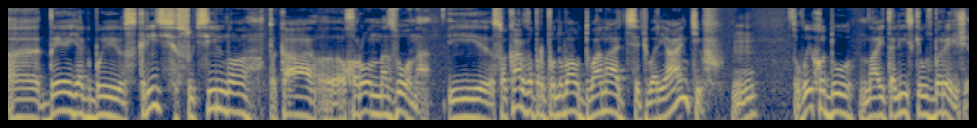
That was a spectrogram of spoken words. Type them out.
е, де якби скрізь суцільно така охоронна зона. І Сокар запропонував 12 варіантів виходу на італійське узбережжя.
